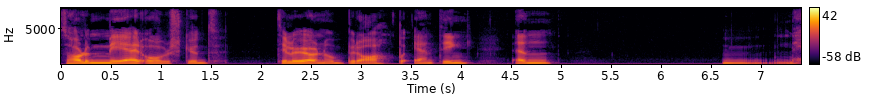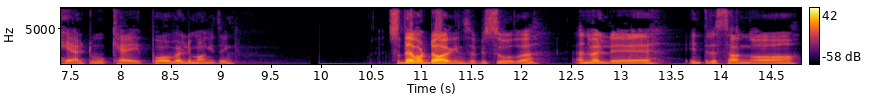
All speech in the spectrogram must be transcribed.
Så har du mer overskudd til å gjøre noe bra på én ting enn helt OK på veldig mange ting. Så det var dagens episode. En veldig interessant og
